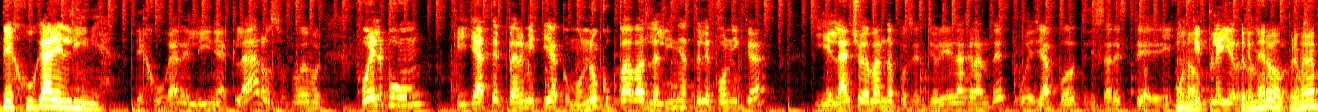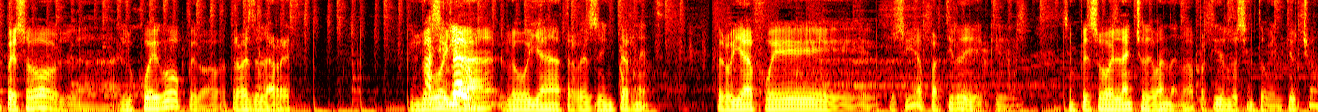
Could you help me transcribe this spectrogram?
de jugar en línea. de jugar en línea, claro, eso fue, fue el boom que ya te permitía, como no ocupabas la línea telefónica y el ancho de banda, pues en teoría era grande, pues ya puedo utilizar este Bueno, multiplayer. primero, juegos, ¿no? primero empezó la- el juego, pero a través de la red. Y luego, Ah, sí, ya, luego ya a través de internet. Pero ya fue, pues sí, a partir de que se empezó el ancho de banda, ¿no? A partir de los 128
